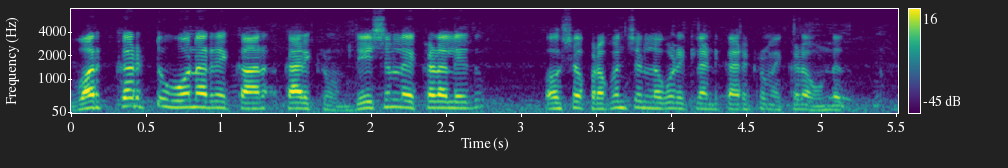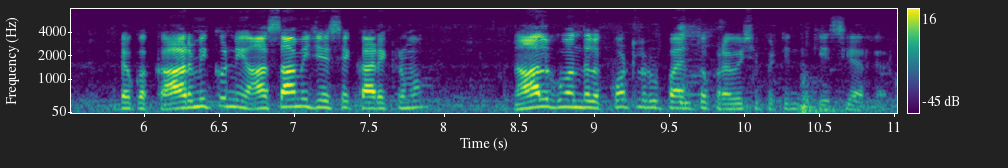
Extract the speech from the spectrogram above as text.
వర్కర్ టు ఓనర్ అనే కా- కార్యక్రమం. దేశంలో ఎక్కడా లేదు. బహుశా ప్రపంచంలో కూడా ఇట్లాంటి కార్యక్రమం ఎక్కడా ఉండదు. అంటే ఒక కార్మికుడిని ఆసామి చేసే కార్యక్రమం నాలుగు వందల కోట్ల రూపాయలతో ప్రవేశపెట్టింది కేసీఆర్ గారు.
